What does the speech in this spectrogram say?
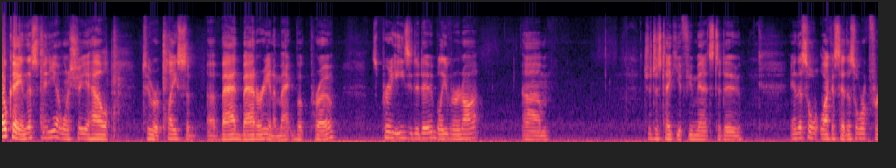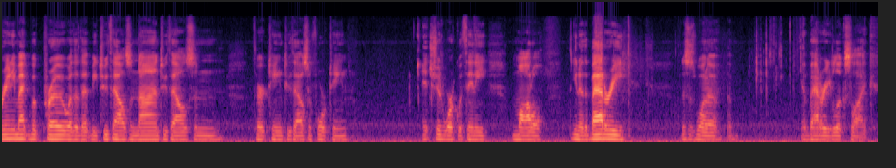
Okay, in this video I want to show you how to replace a, a bad battery in a MacBook Pro. It's pretty easy to do, believe it or not. Um, should just take you a few minutes to do. And this will, like I said, this will work for any MacBook Pro, whether that be 2009, 2013, 2014. It should work with any model. You know, the battery, this is what a, a, a battery looks like.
